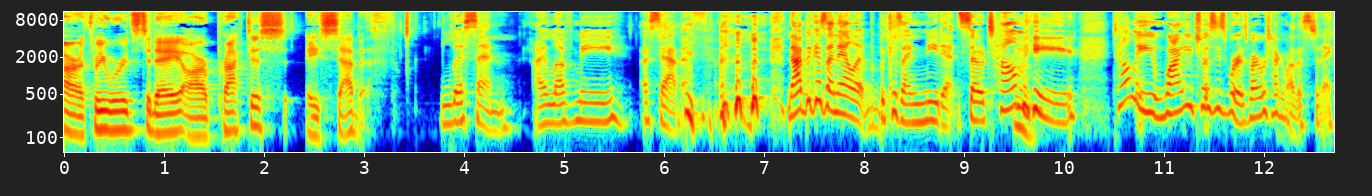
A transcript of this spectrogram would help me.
Our three words today are practice a Sabbath. Listen, I love me a Sabbath. Not because I nail it, but because I need it. So tell me, tell me why you chose these words. Why we're talking about this today.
